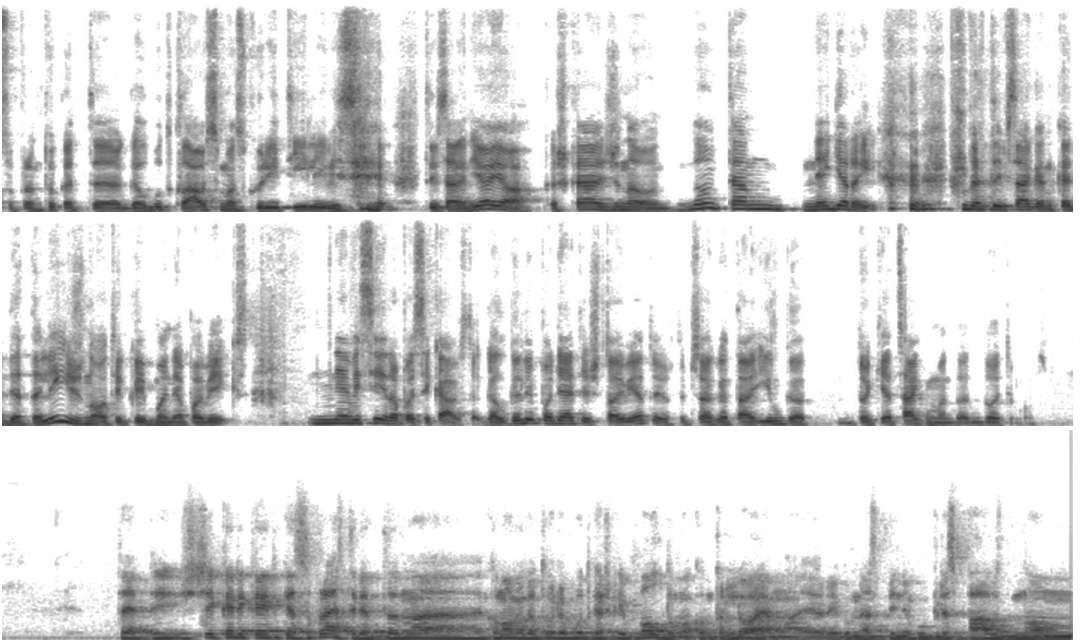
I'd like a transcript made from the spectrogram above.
suprantu, kad e, galbūt klausimas, kurį tyliai visi, taip sakant, jo, jo, kažką žinau, nu, ten negerai, bet taip sakant, kad detaliai žinoti, kaip mane paveiks, ne visi yra pasikaustę. Gal gali padėti iš to vietoje ir, taip sakant, tą ilgą tokį atsakymą duoti mums? Taip, tai iš čia reikia, reikia suprasti, kad na, ekonomika turi būti kažkaip valdoma, kontroliuojama ir jeigu mes pinigų prispausdinom,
